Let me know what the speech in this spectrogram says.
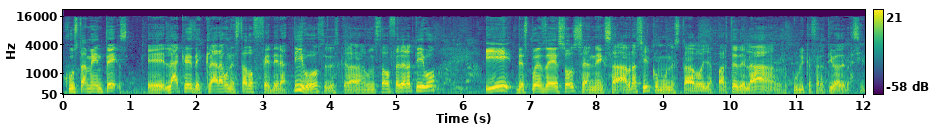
justamente eh, el Acre declara un estado federativo, se declara un estado federativo y después de eso se anexa a Brasil como un estado ya parte de la República Federativa de Brasil.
